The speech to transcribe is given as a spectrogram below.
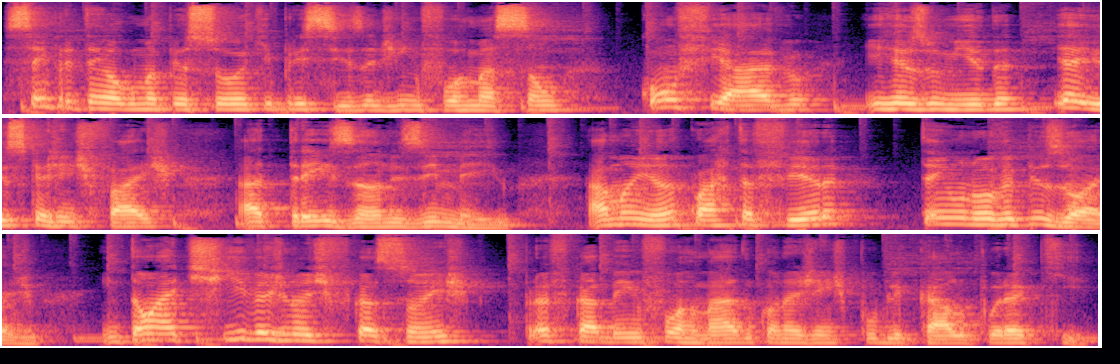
Sempre tem alguma pessoa que precisa de informação confiável e resumida, e é isso que a gente faz há três anos e meio. Amanhã, quarta-feira, tem um novo episódio. Então ative as notificações para ficar bem informado quando a gente publicá-lo por aqui.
